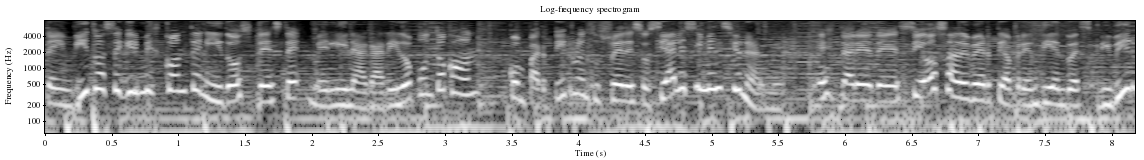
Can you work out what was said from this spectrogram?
te invito a seguir mis contenidos desde melinagarrido.com, compartirlo en tus redes sociales y mencionarme. Estaré deseosa de verte aprendiendo a escribir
